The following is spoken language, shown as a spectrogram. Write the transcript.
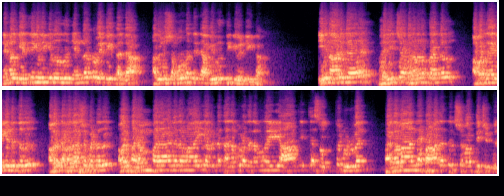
ഞങ്ങൾ കേന്ദ്രീകരിക്കുന്നത് ഞങ്ങൾക്ക് വേണ്ടിയിട്ടല്ല അതൊരു സമൂഹത്തിന്റെ അഭിവൃദ്ധിക്ക് വേണ്ടിയിട്ടാണ്. ഈ നാടിന്റെ ഭരിച്ച ഭരണകർത്താക്കൾ അവർ നേടിയെടുത്തത് അവർക്ക് അവകാശപ്പെട്ടത് അവർ പരമ്പരാഗതമായി അവരുടെ തലമുറ തലമുറയെ ആർജിച്ച സ്വത്ത് മുഴുവൻ ഭഗവാന്റെ പാദത്തിൽ സമർപ്പിച്ചിട്ട്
